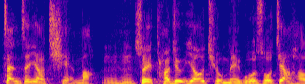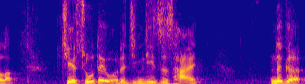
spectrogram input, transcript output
战争要钱嘛。嗯哼。所以他就要求美国说：这样好了，解除对我的经济制裁，那个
